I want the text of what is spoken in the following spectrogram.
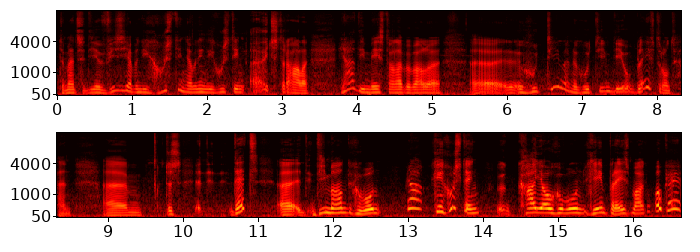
de mensen die een visie visie hebben, die goesting hebben en die goesting uitstralen. Ja, die meestal hebben wel uh, uh, een goed team en een goed team die ook blijft rond hen. Um, dus dit, uh, die man gewoon, ja, geen goesting. Ik ga jou gewoon geen prijs maken. Oké.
